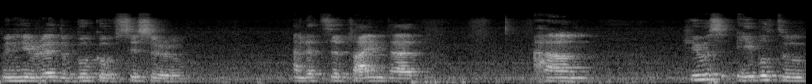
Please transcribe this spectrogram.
When he read the book of Cicero, and that's the time that um, he was able to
